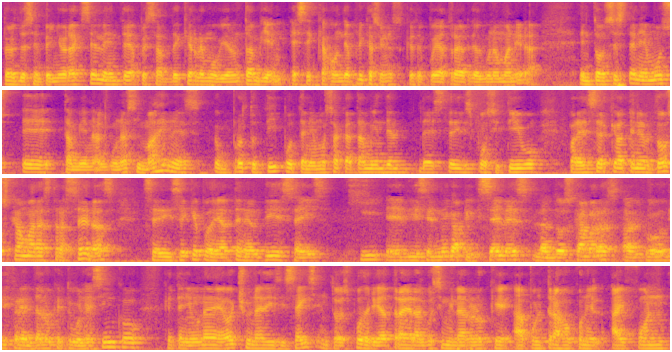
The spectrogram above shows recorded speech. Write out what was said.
pero el desempeño era excelente, a pesar de que removieron también ese cajón de aplicaciones que se puede traer de alguna manera. Entonces tenemos eh, también algunas imágenes, un prototipo, tenemos acá también de este dispositivo, parece ser que va a tener dos cámaras traseras, se dice que podría tener 16, 16 eh, megapíxeles, las dos cámaras, algo diferente a lo que tuvo el G5, que tenía una de 8 y una de 16, entonces podría traer algo similar a lo que Apple trajo con el iPhone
